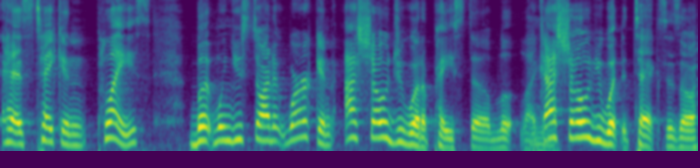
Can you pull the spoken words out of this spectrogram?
has taken place. But when you started working, I showed you what a pay stub looked like. I mm-hmm. showed you what the taxes are.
